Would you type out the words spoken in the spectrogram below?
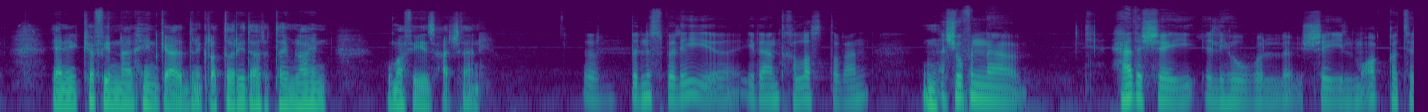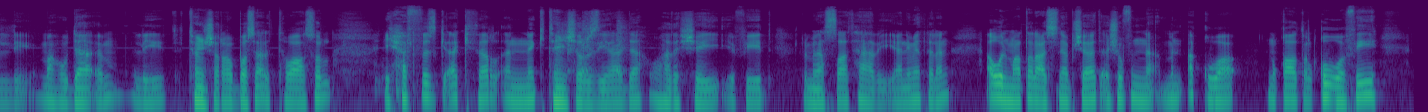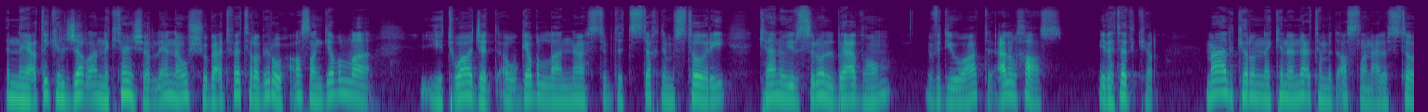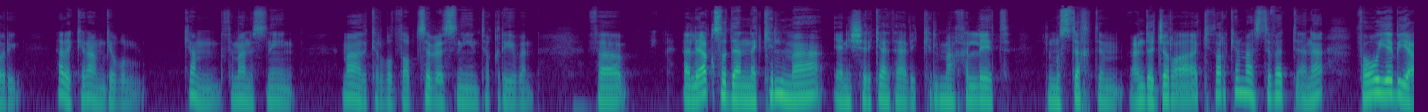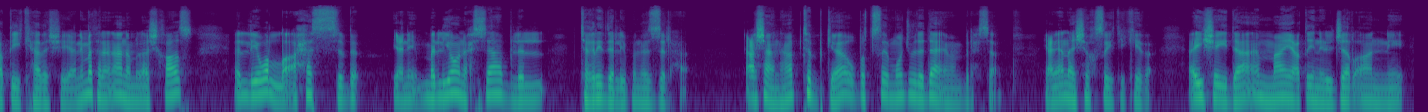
يعني كفي إن الحين قاعد نقرأ التغريدات ال timeline وما في إزعاج ثاني. بالنسبة لي إذا أنت خلصت طبعا أشوف إن هذا الشيء اللي هو الشيء المؤقت اللي ما هو دائم اللي تنشره بوسائل التواصل يحفزك أكثر أنك تنشر زيادة وهذا الشيء يفيد المنصات هذه. يعني مثلا أول ما طلع سناب شات أشوف إنه من أقوى نقاط القوة فيه إنه يعطيك الجرأة إنك تنشر لأنه وشو بعد فترة بيروح. أصلا قبل لا يتواجد أو قبل لا الناس تبدأ تستخدم story كانوا يرسلون لبعضهم فيديوهات على الخاص إذا تذكر. ما أذكر إن كنا نعتمد أصلا على story هذا الكلام قبل كم؟ ثمان سنين. ما أذكر بالضبط سبع سنين تقريبا. فاللي اقصد إن كل ما يعني الشركات هذه كل ما خليت المستخدم عنده جرأة أكثر كل ما استفدت أنا فهو يبي يعطيك هذا الشيء. يعني مثلا أنا من الأشخاص اللي والله أحس يعني مليون حساب للتغريدة اللي بنزلها. عشانها بتبقى وبتصير موجودة دائما بالحساب. يعني أنا شخصيتي كذا. أي شيء دائم ما يعطيني الجرأة أني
